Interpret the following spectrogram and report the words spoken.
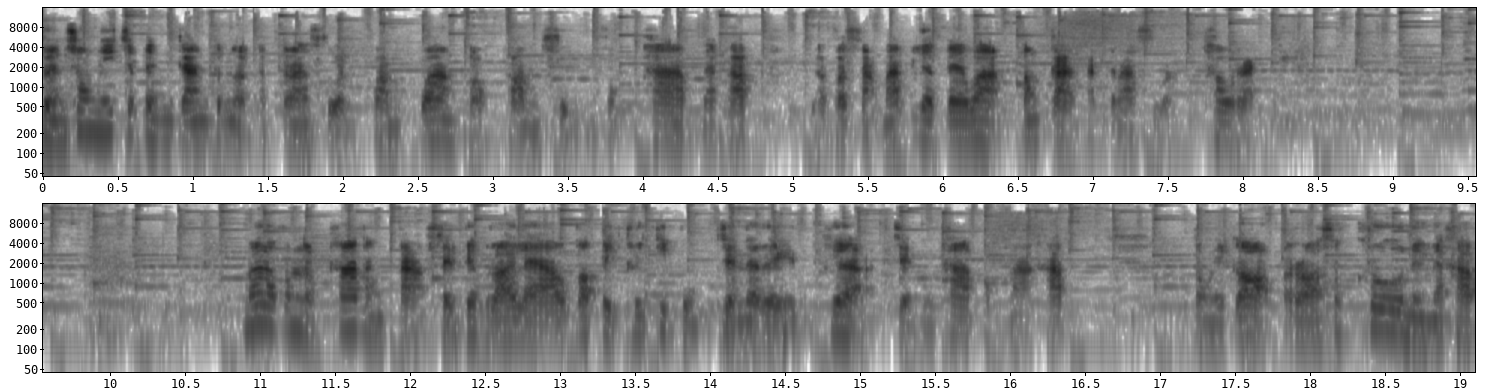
่วนช่องนี้จะเป็นการกำหนดอัตราส่วนความกว้างต่อความสูงของภาพนะครับ เราก็สามารถเลือกได้ว่าต้องการอัตราส่วนเท่าไหร่ เมื่อเรากำหนดค่าต่างๆ เสร็จเรียบร้อยแล้ว ก็ไปคลิกที่ปุ่ม generate เพื่อเจนภาพออกมาครับ ตรงนี้ก็รอสักครู่หนึ่งนะครับ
